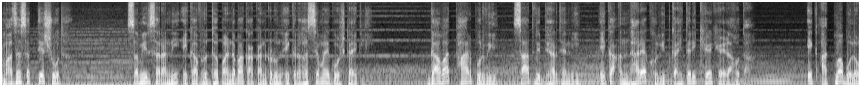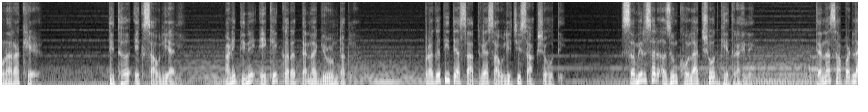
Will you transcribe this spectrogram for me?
माझं सत्य शोध. समीर सरांनी एका वृद्ध पांडवा काकांकडून एक रहस्यमय गोष्ट ऐकली. गावात फार पूर्वी सात विद्यार्थ्यांनी एका अंधाऱ्या खोलीत काहीतरी खेळ खेळला होता. एक आत्मा बोलवणारा खेळ. तिथं एक सावली आली. आणि तिने एक एक करत त्यांना गिळून टाकलं. प्रगती त्या सातव्या सावलीची साक्ष होती. समीर सर अजून खोलात शोध घेत राहिले. त्यांना सापडला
